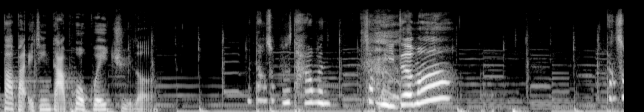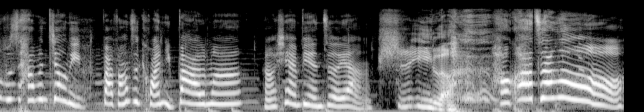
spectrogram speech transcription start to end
爸爸已经打破规矩了。那当初不是他们叫你的吗？当初不是他们叫你把房子还你爸了吗？然后现在变成这样，失忆了，好夸张哦，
